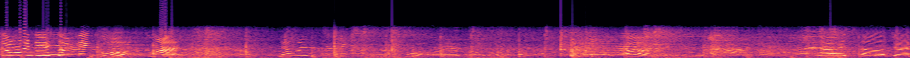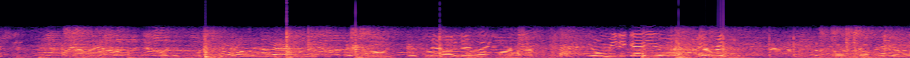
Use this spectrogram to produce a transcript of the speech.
Someone do something cool. Come on. No one's doing anything cool. Oh. No, it's Josh's. Save the memory because I want to get like a cool trick at the end. I want to do some skates when all these kids are allowed to Definitely. the park's empty. You want me to get you on Yeah, I want to just save the bad, uh, couple bad.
